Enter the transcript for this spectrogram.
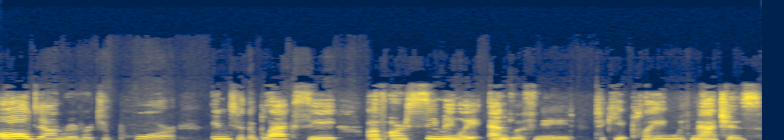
all downriver to pour into the Black Sea of our seemingly endless need to keep playing with matches,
